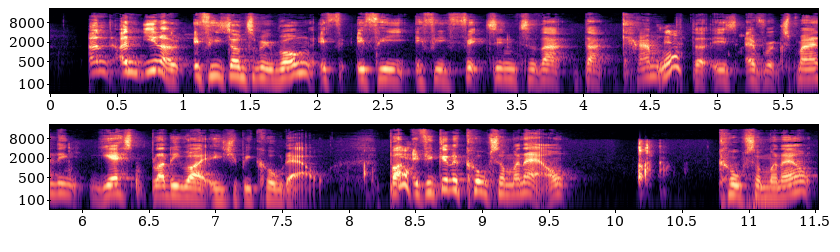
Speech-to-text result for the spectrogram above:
and and you know if he's done something wrong if if he if he fits into that that camp Yeah. that is ever expanding yes bloody right he should be called out but if you're going to call someone out call someone out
